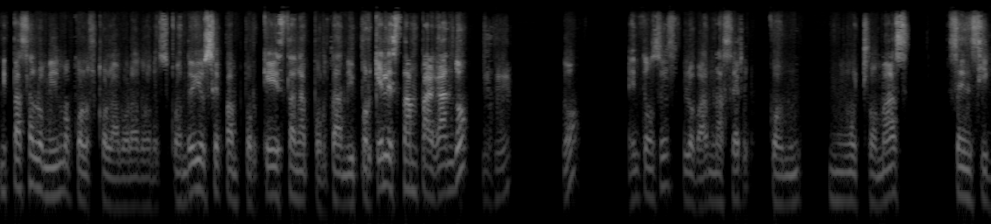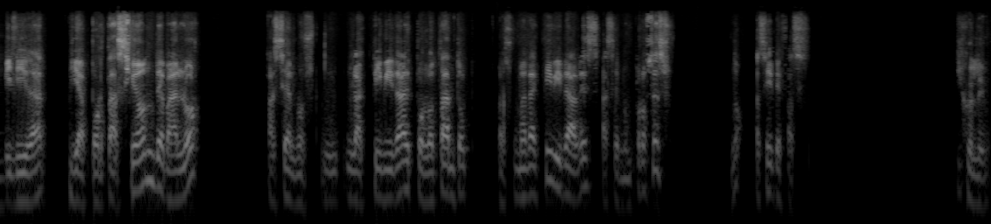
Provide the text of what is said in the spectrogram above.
Y pasa lo mismo con los colaboradores. Cuando ellos sepan por qué están aportando y por qué le están pagando, uh -huh. ¿no? Entonces lo van a hacer con mucho más sensibilidad y aportación de valor hacia los, la actividad y por lo tanto la suma de actividades hacen un proceso, ¿no? Así de fácil. Híjole.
